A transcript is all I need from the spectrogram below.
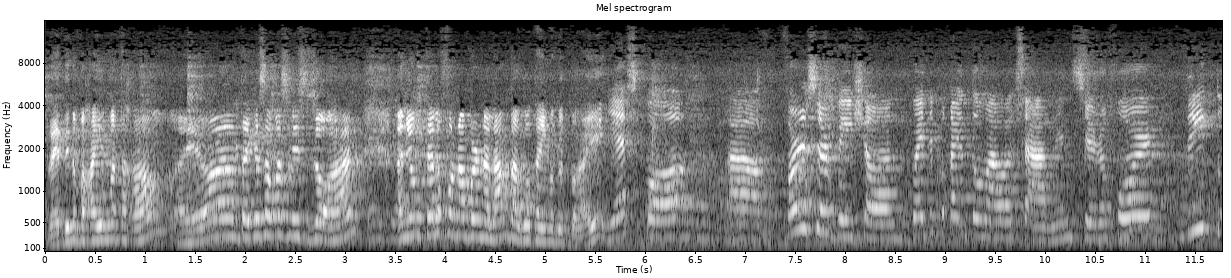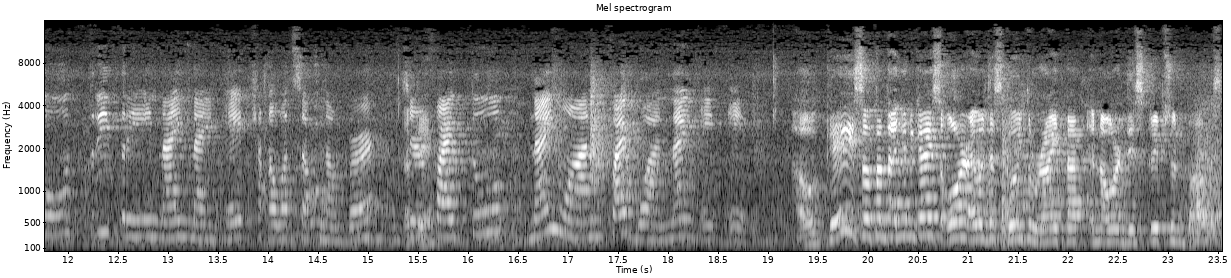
ready na ba kayo matakaw? Ayun, thank you so much Miss Joanne. Ano yung telephone number na lang bago tayo mag-goodbye? Yes po, uh, for reservation, pwede po kayong tumawag sa amin, 0432-33998, tsaka WhatsApp number, Okay. 052-9151-988. Okay, so tandaan nyo guys, or I will just going to write that in our description box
